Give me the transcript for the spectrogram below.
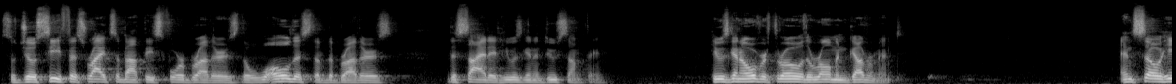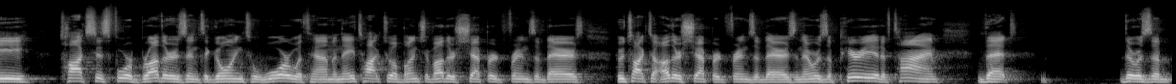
So Josephus writes about these four brothers. The oldest of the brothers decided he was going to do something. He was going to overthrow the Roman government. And so he talks his four brothers into going to war with him, and they talk to a bunch of other shepherd friends of theirs who talked to other shepherd friends of theirs. And there was a period of time that there was a,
